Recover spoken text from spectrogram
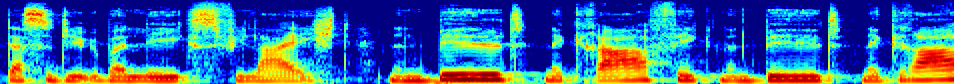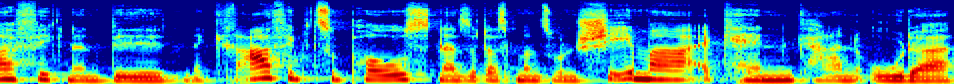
dass du dir überlegst, vielleicht ein Bild, eine Grafik, ein Bild, eine Grafik, ein Bild, eine Grafik zu posten, also dass man so ein Schema erkennen kann oder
